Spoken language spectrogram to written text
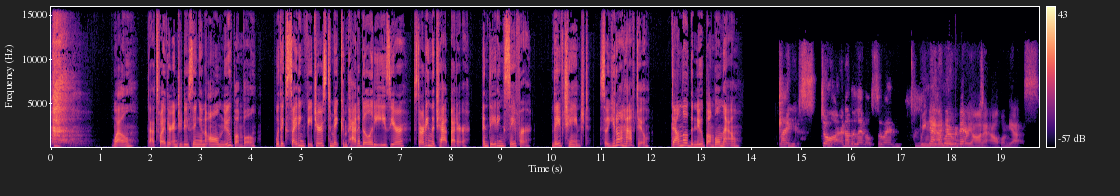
well, that's why they're introducing an all new Bumble with exciting features to make compatibility easier, starting the chat better, and dating safer. They've changed so you don't have to. Download the new Bumble now. Like star, another level. So um We need yeah, a new very... Rihanna album, yes.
